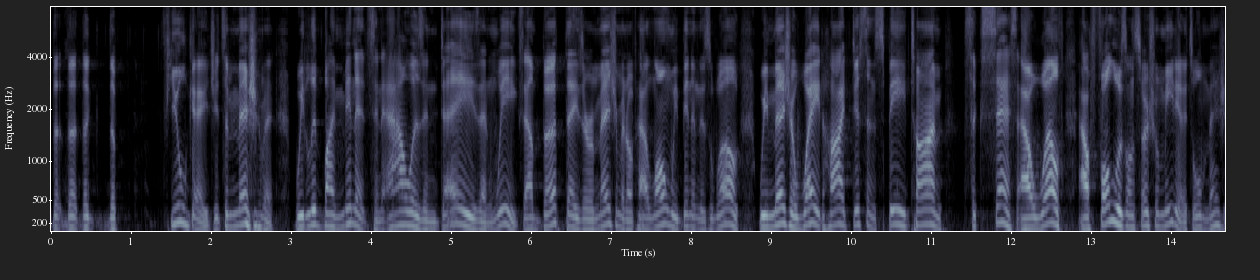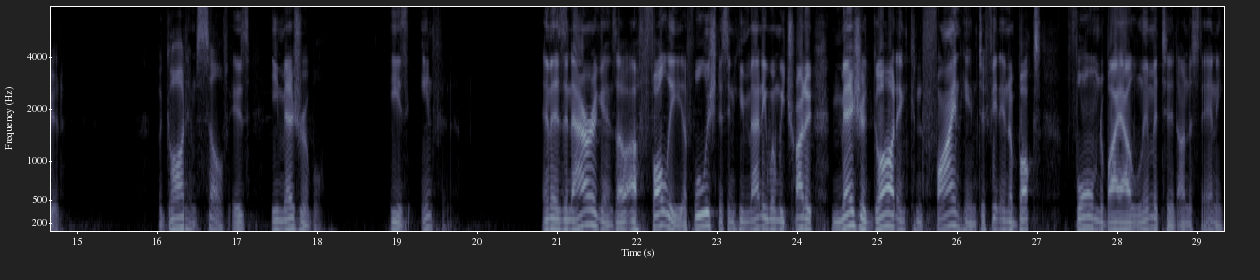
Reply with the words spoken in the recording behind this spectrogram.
the, the, the, the fuel gauge, it's a measurement. We live by minutes and hours and days and weeks. Our birthdays are a measurement of how long we've been in this world. We measure weight, height, distance, speed, time, success, our wealth, our followers on social media. It's all measured. But God Himself is immeasurable, He is infinite. And there's an arrogance, a, a, folly, a foolishness in humanity when we try to measure God and confine Him to fit in a box formed by our limited understanding.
